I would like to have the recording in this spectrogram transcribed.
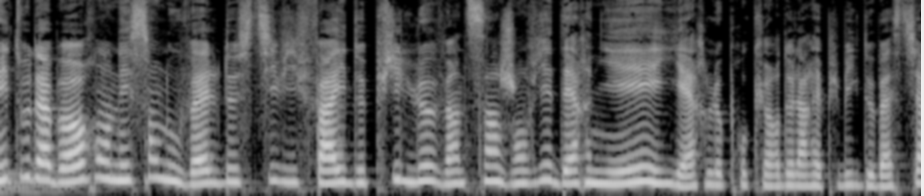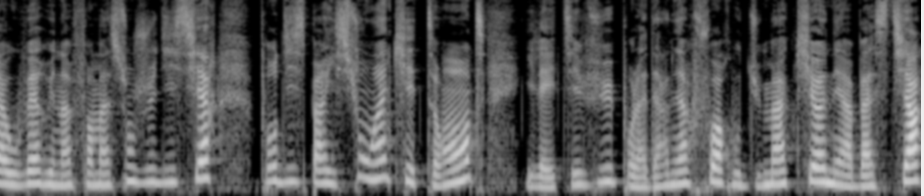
Mais tout d'abord, on est sans nouvelles de Stevie Fay depuis le 25 janvier dernier. hier, le procureur de la République de Bastia a ouvert une information judiciaire pour disparition inquiétante. Il a été vu pour la dernière fois rue du Machion et à Bastia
